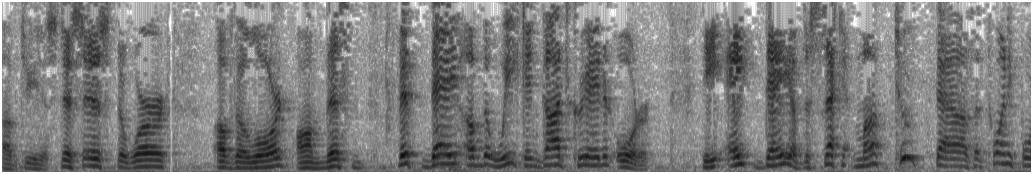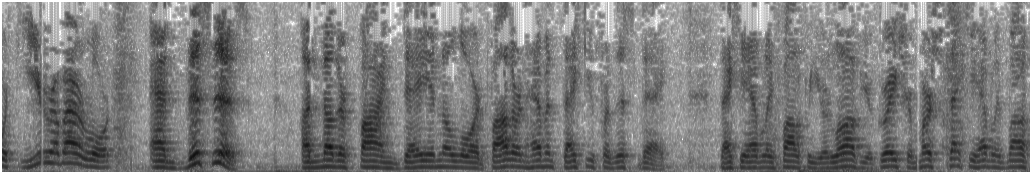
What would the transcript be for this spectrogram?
of Jesus. This is the word of the Lord on this fifth day of the week in God's created order. The eighth day of the second month, 2024th year of our Lord. And this is another fine day in the Lord. Father in heaven, thank you for this day. Thank you, Heavenly Father, for your love, your grace, your mercy. Thank you, Heavenly Father,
